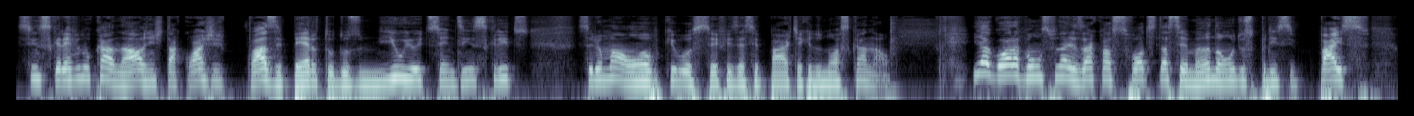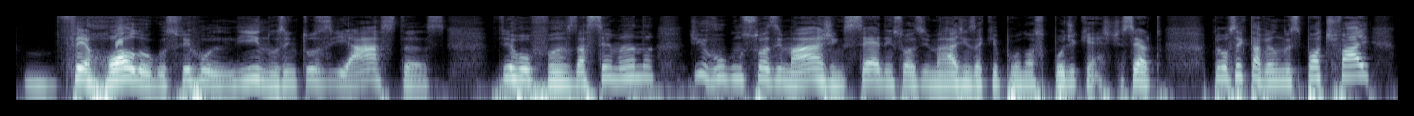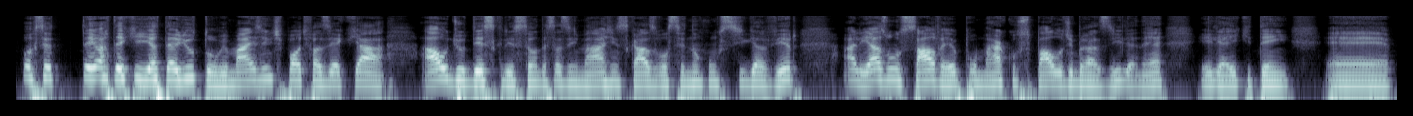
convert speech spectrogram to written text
se inscreve no canal, a gente está quase, quase perto dos 1.800 inscritos. Seria uma honra que você fizesse parte aqui do nosso canal. E agora vamos finalizar com as fotos da semana, onde os principais ferrólogos, ferrolinos, entusiastas, ferrofãs da semana divulgam suas imagens, cedem suas imagens aqui para o nosso podcast, certo? Para você que está vendo no Spotify, você vai ter que ir até o YouTube, mas a gente pode fazer aqui a audiodescrição dessas imagens caso você não consiga ver. Aliás, um salve aí pro Marcos Paulo de Brasília, né? Ele aí que tem é,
